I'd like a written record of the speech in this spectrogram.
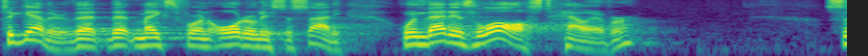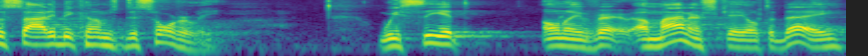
together, that, that makes for an orderly society. When that is lost, however, society becomes disorderly. We see it on a, very, a minor scale today,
